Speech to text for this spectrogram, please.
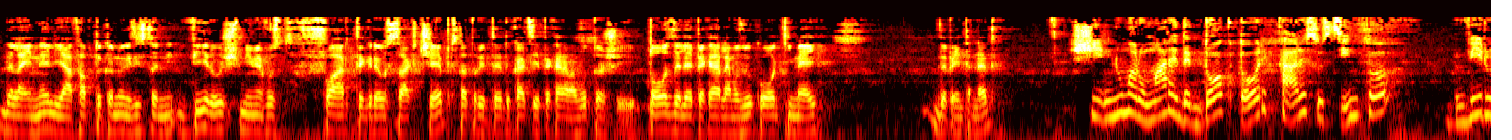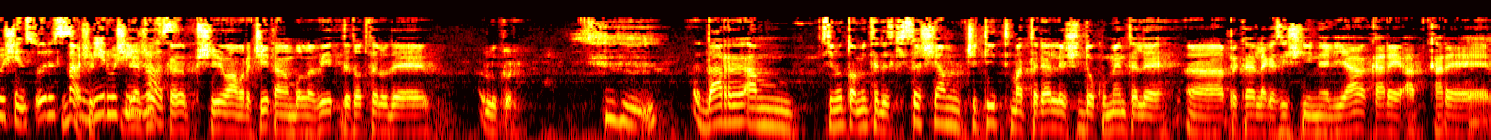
de la Inelia faptul că nu există virus, mie mi-a fost foarte greu să accept datorită educației pe care am avut-o și pozele pe care le-am văzut cu ochii mei de pe internet. Și numărul mare de doctori care susțin că virus în sus, da, și virus în jos. că și eu am răcit, am îmbolnăvit de tot felul de lucruri. Mm-hmm. Dar am ținut o minte deschisă și am citit materialele și documentele uh, pe care le-a găsit și Inelia, care, a, care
